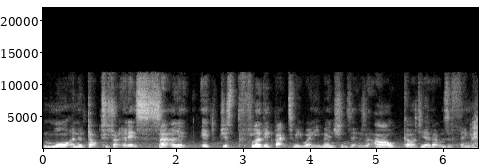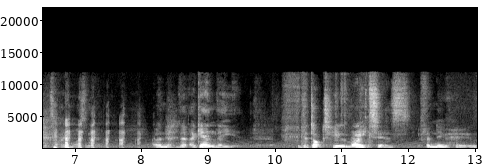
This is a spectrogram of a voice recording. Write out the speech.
more and the Doctor's trying, and it's so- and it it just flooded back to me when he mentions it. It's like, oh God, yeah, that was a thing at the time, wasn't it? And the, again, the the Doctor Who writers for New Who,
